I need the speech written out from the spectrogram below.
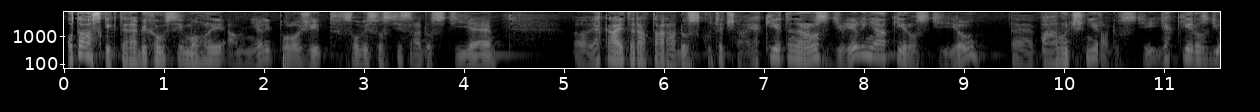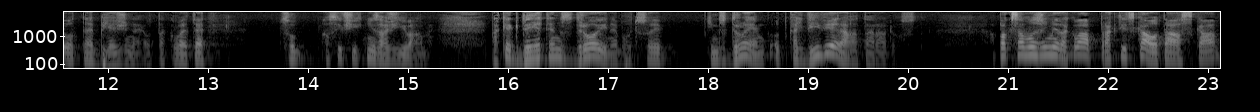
Otázky, které bychom si mohli a měli položit v souvislosti s radostí, je, eh, jaká je teda ta radost skutečná? Jaký je ten rozdíl? Je-li nějaký rozdíl té vánoční radosti? Jaký je rozdíl od té běžné, od takové té, co asi všichni zažíváme? Také kde je ten zdroj, nebo co je tím zdrojem, odkud vyvěrá ta radost? Pak samozřejmě taková praktická otázka,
